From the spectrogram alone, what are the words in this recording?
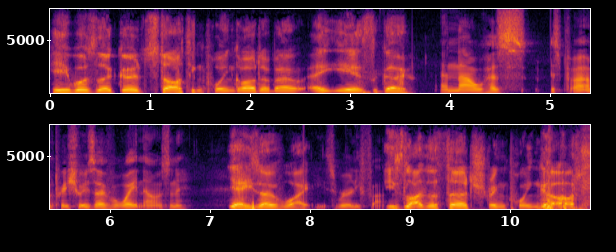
he was a good starting point guard about eight years ago. and now has. Is, I'm pretty sure he's overweight now, isn't he? Yeah, he's overweight. He's really fat. He's like the third string point guard.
